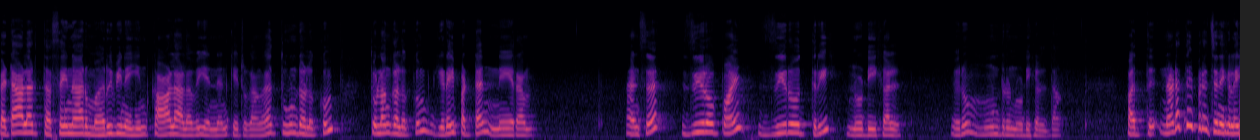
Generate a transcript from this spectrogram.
பெட்டாலர் தசைனார் மறுவினையின் கால அளவு என்னன்னு கேட்டிருக்காங்க. தூண்டலுக்கும் துளங்களுக்கும் இடைப்பட்ட நேரம். Answer zero point zero three நொடிகள். வெறும் மூன்று நொடிகள் தான். பத்து. நடத்தை பிரச்சனைகளை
